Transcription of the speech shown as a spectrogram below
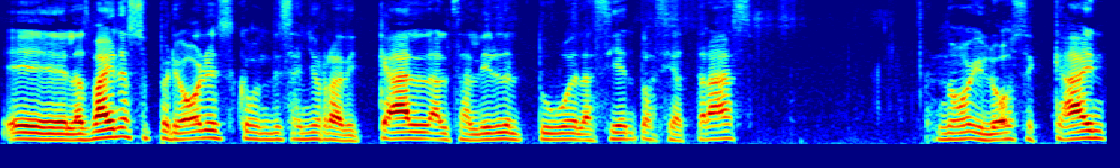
eh, las vainas superiores con diseño radical al salir del tubo del asiento hacia atrás, ¿no? Y luego se caen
